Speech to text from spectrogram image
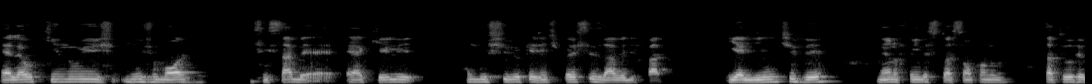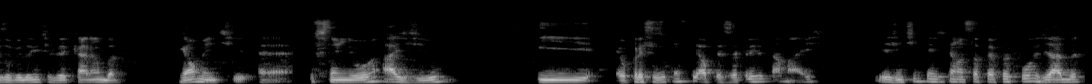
ela é o que nos nos move, assim, sabe? É, é aquele combustível que a gente precisava de fato. E ali a gente vê, né, no fim da situação, quando está tudo resolvido, a gente vê, caramba, realmente é, o Senhor agiu e eu preciso confiar, eu preciso acreditar mais. E a gente entende que a nossa fé foi forjada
